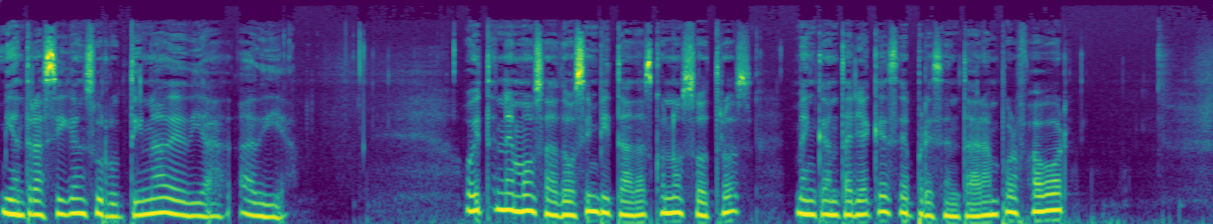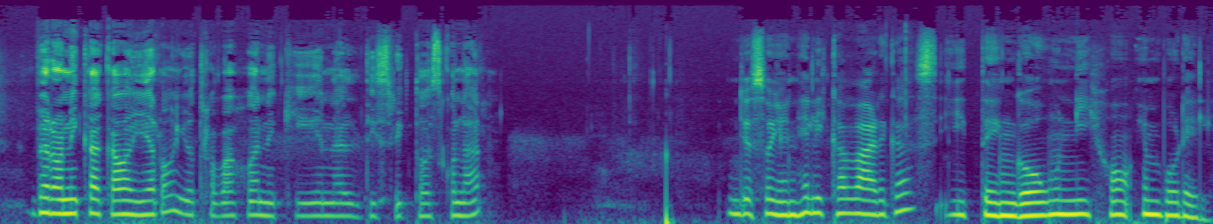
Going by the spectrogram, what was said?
mientras siguen su rutina de día a día. Hoy tenemos a dos invitadas con nosotros. Me encantaría que se presentaran, por favor. Verónica Caballero, yo trabajo aquí en el distrito escolar. Yo soy Angélica Vargas y tengo un hijo en Borel.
